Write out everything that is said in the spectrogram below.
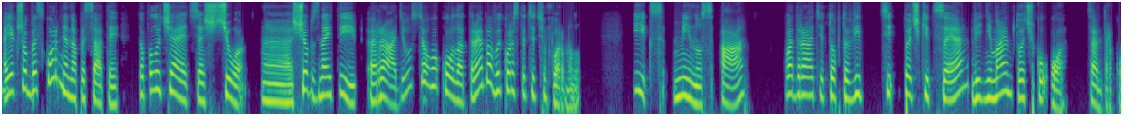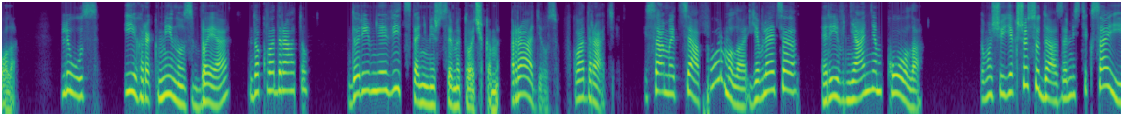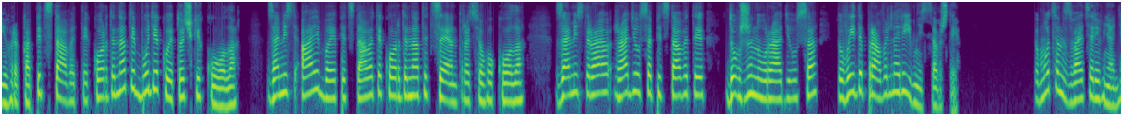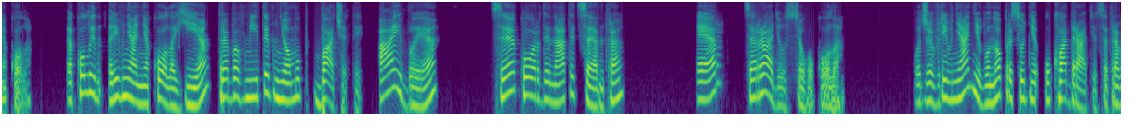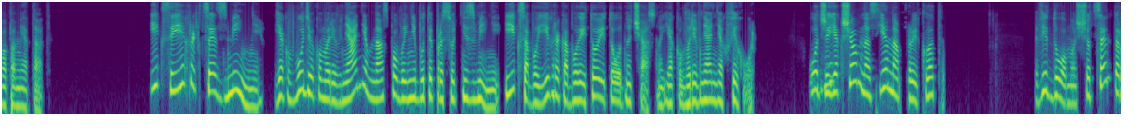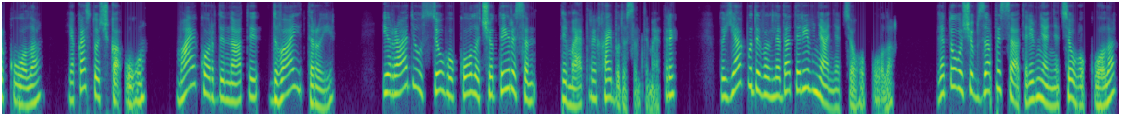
А якщо без корня написати, то виходить, що щоб знайти радіус цього кола, треба використати цю формулу. х мінус а в квадраті, тобто від точки С віднімаємо точку О, центр кола, плюс y мінус b до квадрату дорівнює відстань між цими точками, радіус в квадраті. І саме ця формула є рівнянням кола. Тому що якщо сюди замість х і y підставити координати будь-якої точки кола, замість А і Б підставити координати центра цього кола, замість радіуса підставити довжину радіуса, то вийде правильна рівність завжди. Тому це називається рівняння кола. Та коли рівняння кола є, треба вміти в ньому бачити А і Б це координати центра, R це радіус цього кола. Отже, в рівнянні воно присутнє у квадраті, це треба пам'ятати. Х і y це змінні. Як в будь-якому рівнянні в нас повинні бути присутні змінні. Х або y, або і то, і то одночасно, як в рівняннях фігур. Отже, якщо в нас є, наприклад, відомо, що центр кола, якась точка О, має координати 2 і 3, і радіус цього кола 4 сантиметри, хай буде сантиметри, то як буде виглядати рівняння цього кола? Для того, щоб записати рівняння цього кола,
